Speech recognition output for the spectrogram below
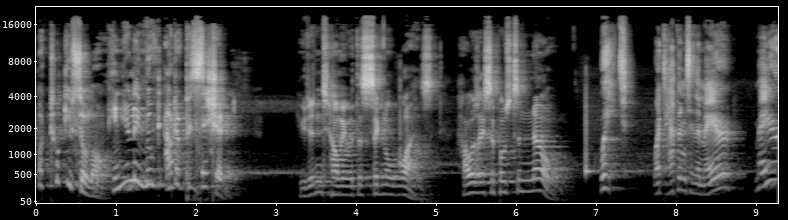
what took you so long? He nearly moved out of position. You didn't tell me what the signal was. How was I supposed to know? Wait, what happened to the mayor? Mayor?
